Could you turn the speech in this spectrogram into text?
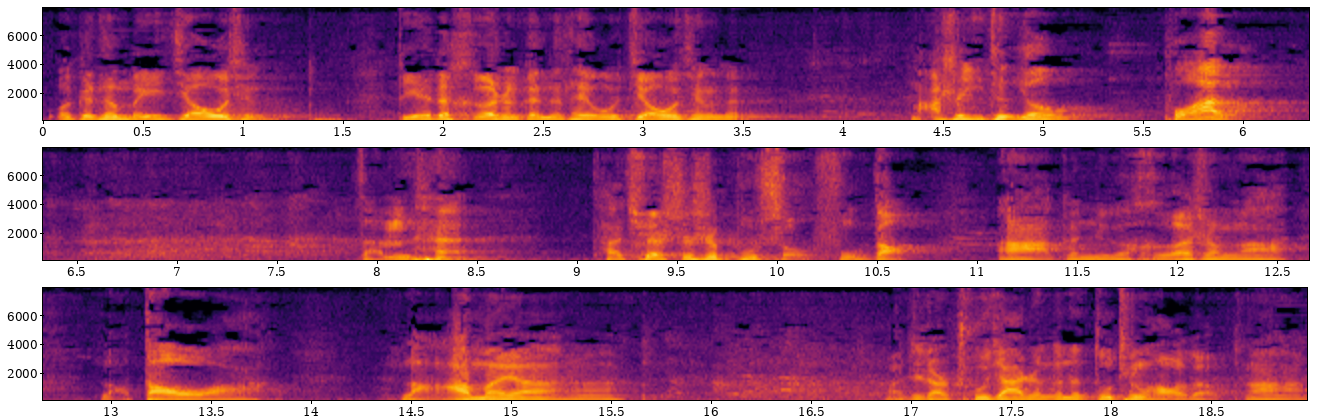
我跟他没交情，别的和尚跟他才有交情呢。马氏一听，哟，破案了，怎么的？他确实是不守妇道啊，跟这个和尚啊、老道啊、喇嘛呀啊啊，这点出家人跟他都挺好的啊。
